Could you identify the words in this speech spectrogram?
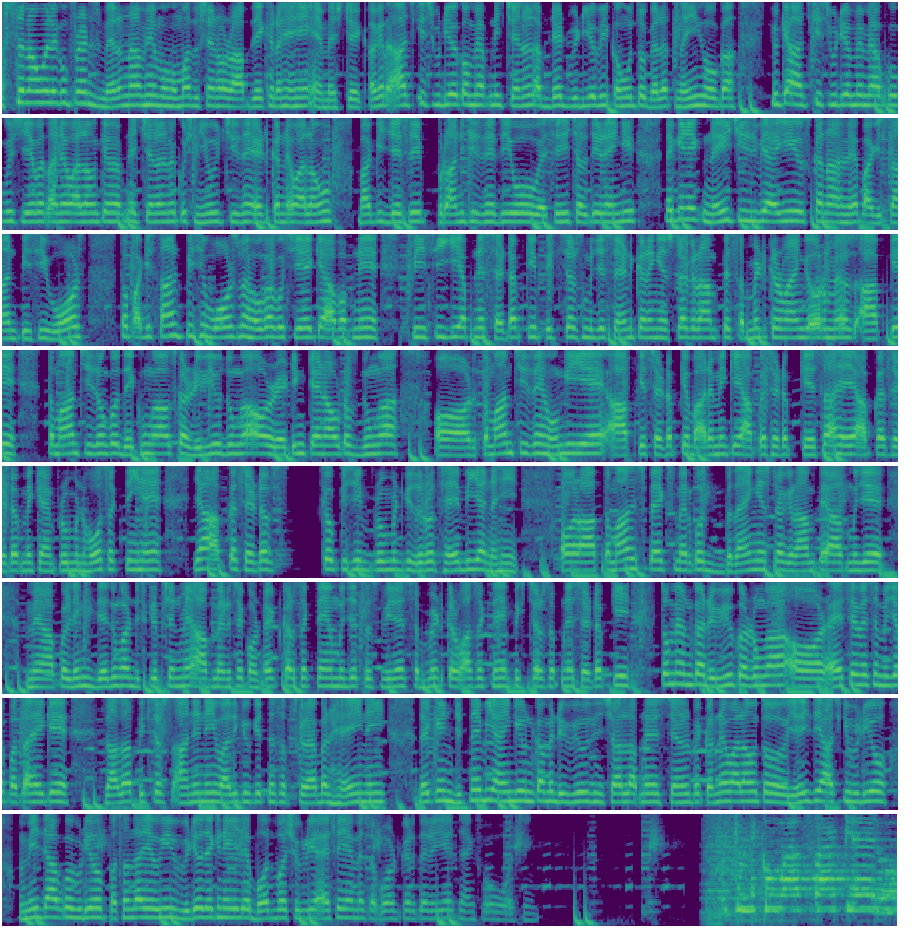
Aslam friends मेरा नाम है मोहम्मद हुसैन और आप देख रहे हैं एम एस टेक अगर आज की इस वीडियो को मैं अपनी चैनल अपडेट वीडियो भी कहूँ तो गलत नहीं होगा, क्योंकि आज की इस वीडियो में मैं आपको कुछ ये बताने वाला हूँ कि मैं अपने चैनल में कुछ न्यू चीज़ें ऐड करने वाला हूँ। बाकी जैसे पुरानी चीज़ें थी, वो वैसे ही चलती रहेंगी, लेकिन एक नई चीज़ भी आएगी, उसका नाम है पाकिस्तान पी सी वॉर्स तो पाकिस्तान पी सी वॉर्स में होगा कुछ ये कि आप अपने पी सी की, अपने सेटअप की पिक्चर्स मुझे सेंड करेंगे इंस्टाग्राम पर सबमिट करवाएँगे और मैं आपके तमाम चीज़ों को देखूँगा, उसका रिव्यू दूँगा और रेटिंग टेन आउट ऑफ़ दूँगा। और तमाम चीज़ें होंगी ये आपके सेटअप के बारे में कि आपका सेटअप कैसा है, आपका सेटअप में क्या इंप्रूवमेंट हो सकती हैं, या आपका सेटअप को किसी इंप्रूवमेंट की ज़रूरत है भी या नहीं? और आप तमाम स्पेक्स मेरे को बताएँगे इंस्टाग्राम पे। आप मुझे, मैं आपको लिंक दे दूँगा डिस्क्रिप्शन में। आप मेरे से कांटेक्ट कर सकते हैं। मुझे तस्वीरें सबमिट करवा सकते हैं पिक्चर्स अपने सेटअप की। तो मैं उनका रिव्यू करूँगा और ऐसे वैसे मुझे पता है कि ज़्यादा पिक्चर्स आने नहीं वाली क्योंकि इतने सब्सक्राइबर है ही नहीं। लेकिन जितने भी आएँगे, उनका मैं रिव्यूज़ इंशाल्लाह अपने इस चैनल पर करने वाला हूँ। तो यही थी आज की वीडियो उम्मीद है आपको वीडियो पसंद आई होगी। वीडियो देखने के लिए बहुत बहुत शुक्रिया। ऐसे ही हमें सपोर्ट करते रहिए। Thanks for watching can make a wildfire get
